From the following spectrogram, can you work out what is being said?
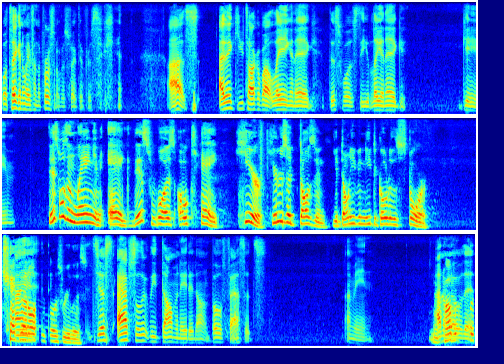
Well, taken away from the personal perspective for a second. I, I think you talk about laying an egg. This was the lay an egg game. This wasn't laying an egg. This was okay. Here, here's a dozen. You don't even need to go to the store. Check that I- off the grocery list. Just absolutely dominated on both facets. I mean, I don't know that.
